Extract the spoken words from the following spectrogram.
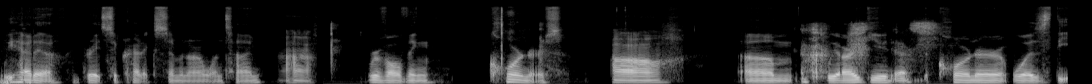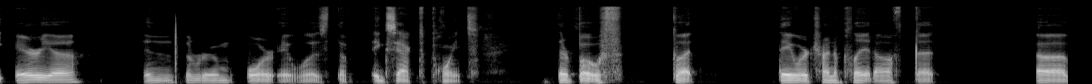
we had a great Socratic seminar one time Uh-huh. revolving corners. Oh. Um, we argued the corner was the area in the room or it was the exact point. They're both, but they were trying to play it off that uh,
